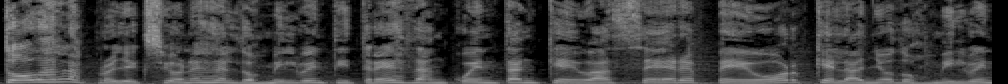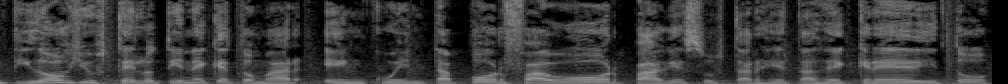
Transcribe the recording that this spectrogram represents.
Todas las proyecciones del 2023 dan cuenta en que va a ser peor que el año 2022 y usted lo tiene que tomar en cuenta. Por favor, pague sus tarjetas de crédito,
